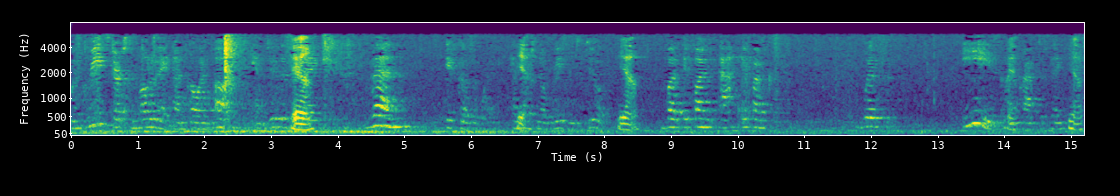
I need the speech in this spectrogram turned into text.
when greed starts to motivate, and I'm going, oh, I can't do this Yeah. today, then it goes away, and Yeah. there's no reason to do it. Yeah. But if I'm at, if I'm with ease I'm practicing, Yes.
